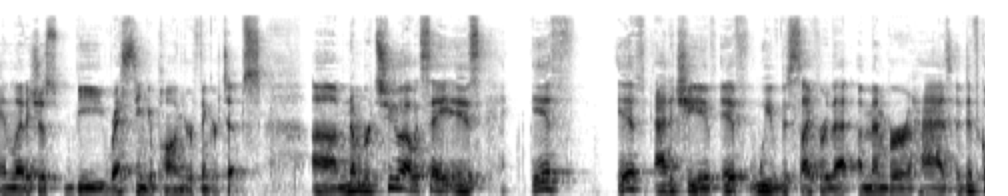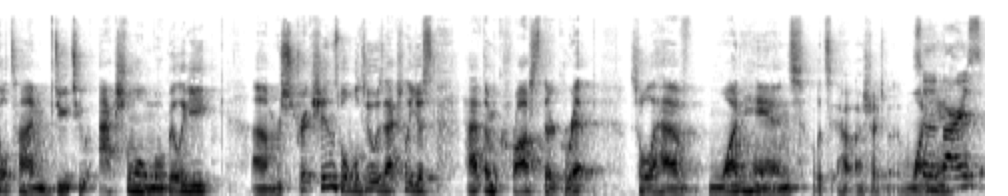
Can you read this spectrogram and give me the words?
and let it just be resting upon your fingertips. Um, number two, I would say is if if at Achieve, if we've deciphered that a member has a difficult time due to actual mobility um, restrictions, what we'll do is actually just have them cross their grip. So we'll have one hand. Let's see how, how should I explain? it? One So the hand, bar is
